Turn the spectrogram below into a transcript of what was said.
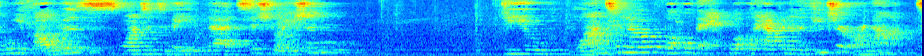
Don't we always want to debate that situation? Do you want to know what will, what will happen in the future or not?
